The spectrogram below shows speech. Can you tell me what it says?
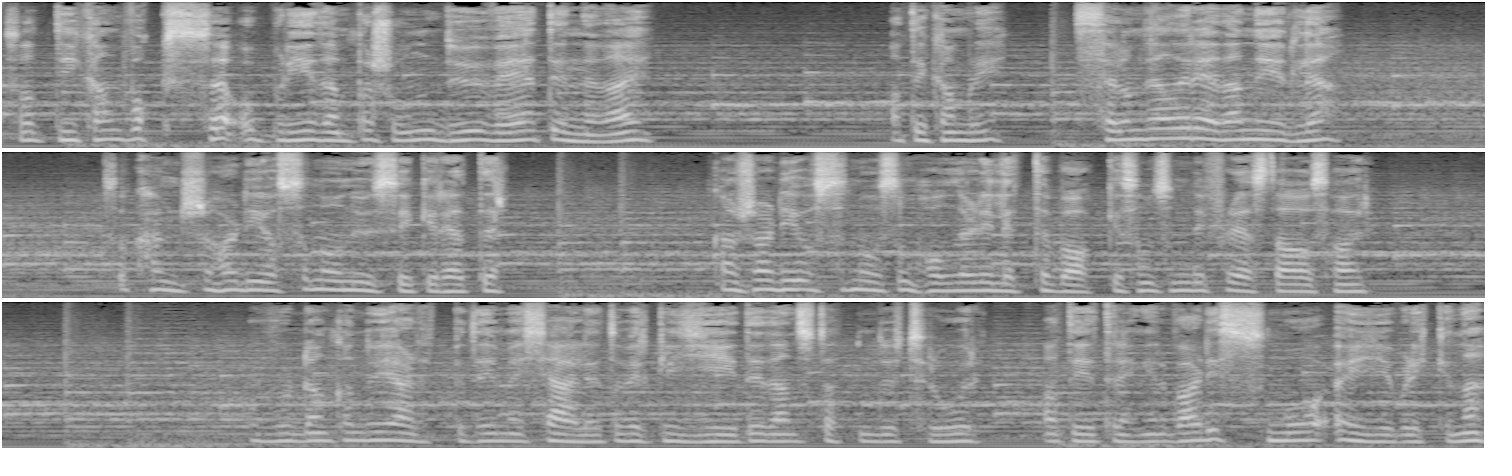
Sånn at de kan vokse og bli den personen du vet inni deg at de kan bli. Selv om de allerede er nydelige, så kanskje har de også noen usikkerheter. Kanskje har de også noe som holder de litt tilbake, sånn som de fleste av oss har. Og hvordan kan du hjelpe dem med kjærlighet og virkelig gi dem den støtten du tror at de trenger? Hva er de små øyeblikkene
